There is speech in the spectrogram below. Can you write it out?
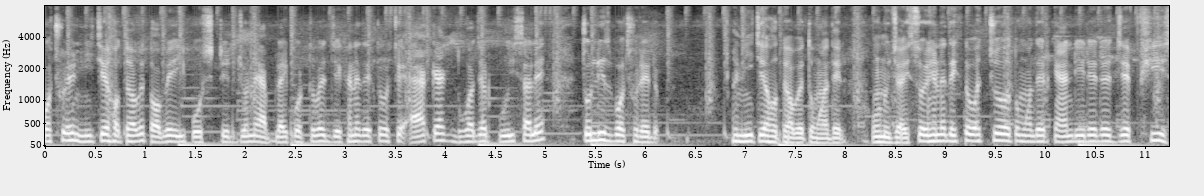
বছরের নিচে হতে হবে। তবে এই পোস্টের জন্য অ্যাপ্লাই করতে হবে। যেখানে দেখতে পাচ্ছ, এক এক দু সালে চল্লিশ বছরের নিচে হতে হবে তোমাদের অনুযায়ী। সো এখানে দেখতে পাচ্ছ, তোমাদের ক্যান্ডিডেটের যে ফিস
